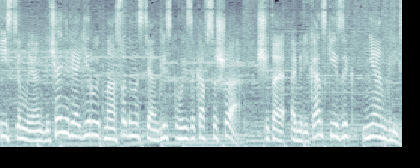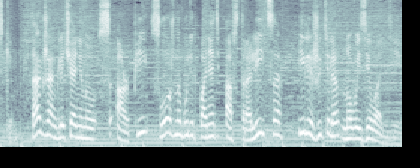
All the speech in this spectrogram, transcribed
истинные англичане реагируют на особенности английского языка в США, считая американский язык неанглийским. Также англичанину с RP сложно будет понять австралийца или жителя Новой Зеландии.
